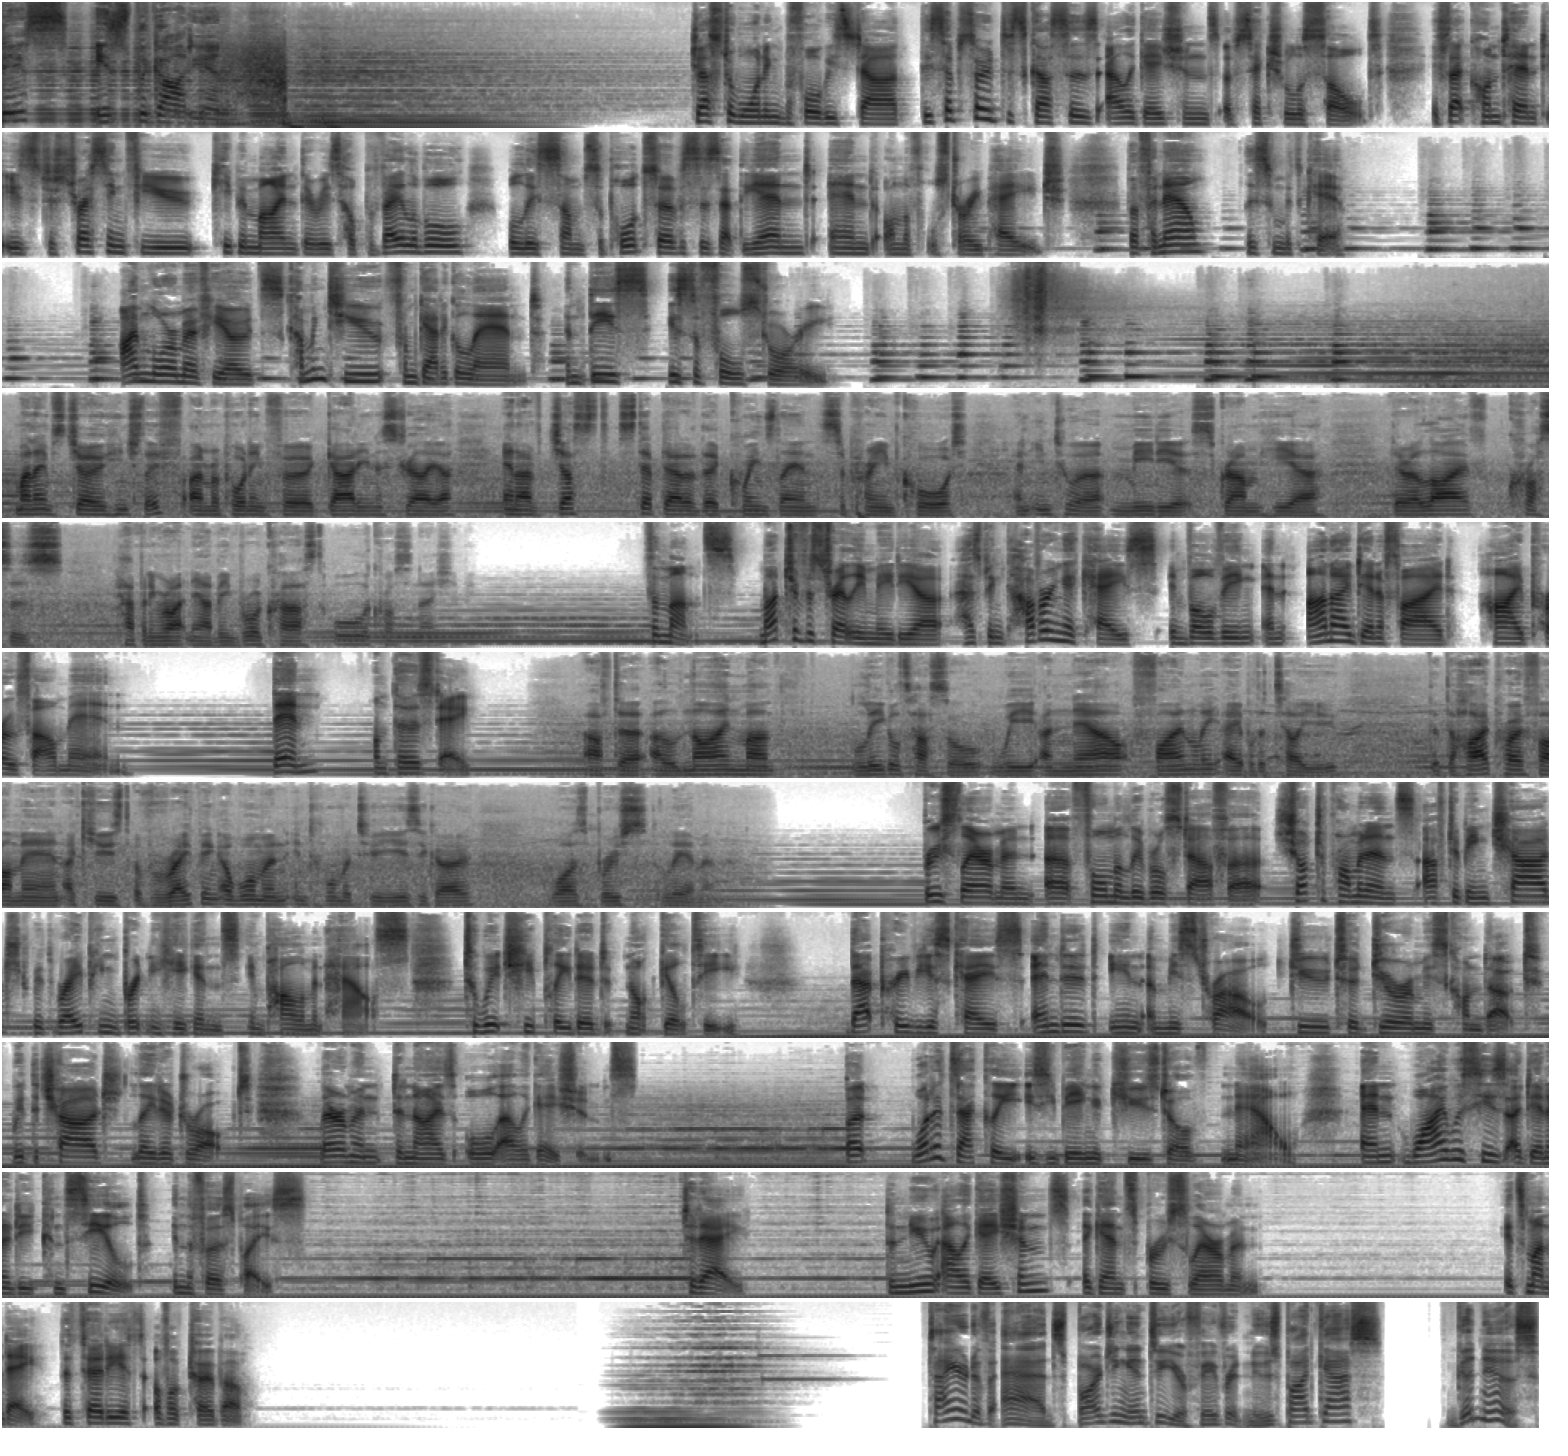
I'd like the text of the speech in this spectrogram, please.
This is The Guardian. Just a warning before we start this episode discusses allegations of sexual assault. If that content is distressing for you, keep in mind there is help available. We'll list some support services at the end and on the full story page. But for now, listen with care. I'm Laura Murphy Oates, coming to you from Gadigal Land, and this is the full story. My name's Joe Hinchliffe. I'm reporting for Guardian Australia, and I've just stepped out of the Queensland Supreme Court and into a media scrum here. There are live crosses happening right now, being broadcast all across the nation. For months, much of Australian media has been covering a case involving an unidentified high profile man. Then, on Thursday, after a nine month legal tussle, we are now finally able to tell you that the high profile man accused of raping a woman in Toowoomba two years ago was Bruce Lehrmann. Bruce Lehrmann, a former Liberal staffer, shot to prominence after being charged with raping Brittany Higgins in Parliament House, to which he pleaded not guilty. That previous case ended in a mistrial due to juror misconduct, with the charge later dropped. Lehrmann denies all allegations. But what exactly is he being accused of now? And why was his identity concealed in the first place? Today, the new allegations against Bruce Lehrmann. It's Monday, the 30th of October. Tired of ads barging into your favorite news podcasts? Good news.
